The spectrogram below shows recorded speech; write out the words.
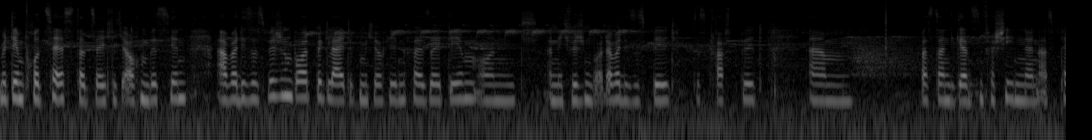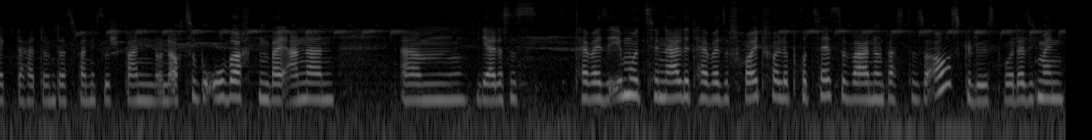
mit dem Prozess tatsächlich auch ein bisschen. Aber dieses Vision Board begleitet mich auf jeden Fall seitdem und äh, nicht Vision Board, aber dieses Bild, das Kraftbild. Ähm, was dann die ganzen verschiedenen Aspekte hatte und das fand ich so spannend und auch zu beobachten bei anderen, ähm, ja, dass es teilweise emotionale, teilweise freudvolle Prozesse waren und was da so ausgelöst wurde. Also ich meine,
